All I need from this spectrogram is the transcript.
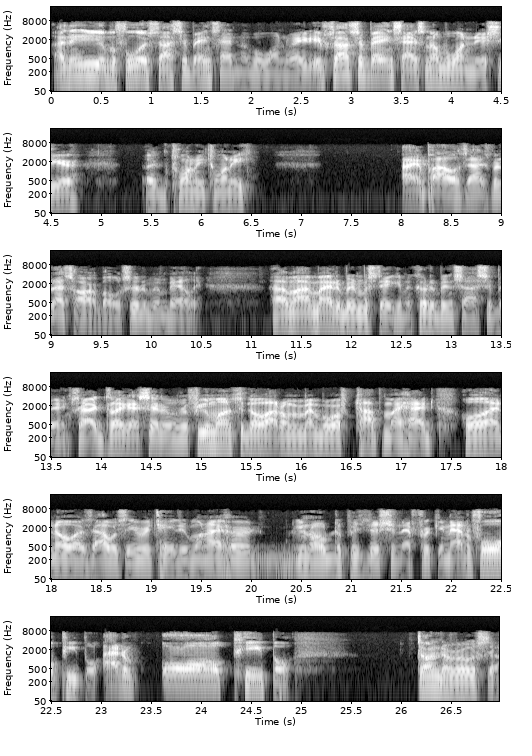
I think the year before Sasha Banks had number one, right? If Sasha Banks has number one this year, in 2020, I apologize, but that's horrible. It should have been Bayley. Um, I might have been mistaken. It could have been Sasha Banks. I, like I said, it was a few months ago. I don't remember off the top of my head. All I know is I was irritated when I heard, you know, the position that freaking out of all people, out of all people, Thunder Rosa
